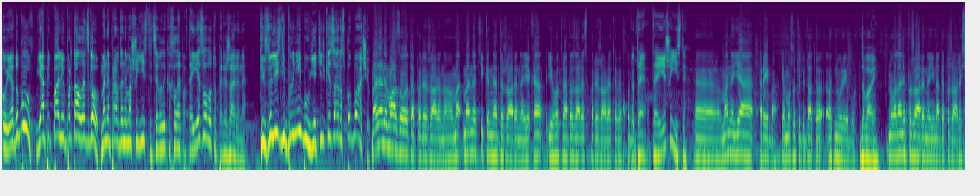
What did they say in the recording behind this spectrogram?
О, я добув! Я підпалюю портал, let's go! Мене правда нема що їсти, це велика халепа. В тебе є золото пережарене? Ти в залізній броні був, я тільки зараз побачив. У мене нема золота пережареного. У мене тільки недожарене, яке його треба зараз пережарити, виходить. Те, те є що їсти? Е, у мене є риба. Я можу тобі дати одну рибу. Давай. Ну вона не пожарена, її треба пожарити.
